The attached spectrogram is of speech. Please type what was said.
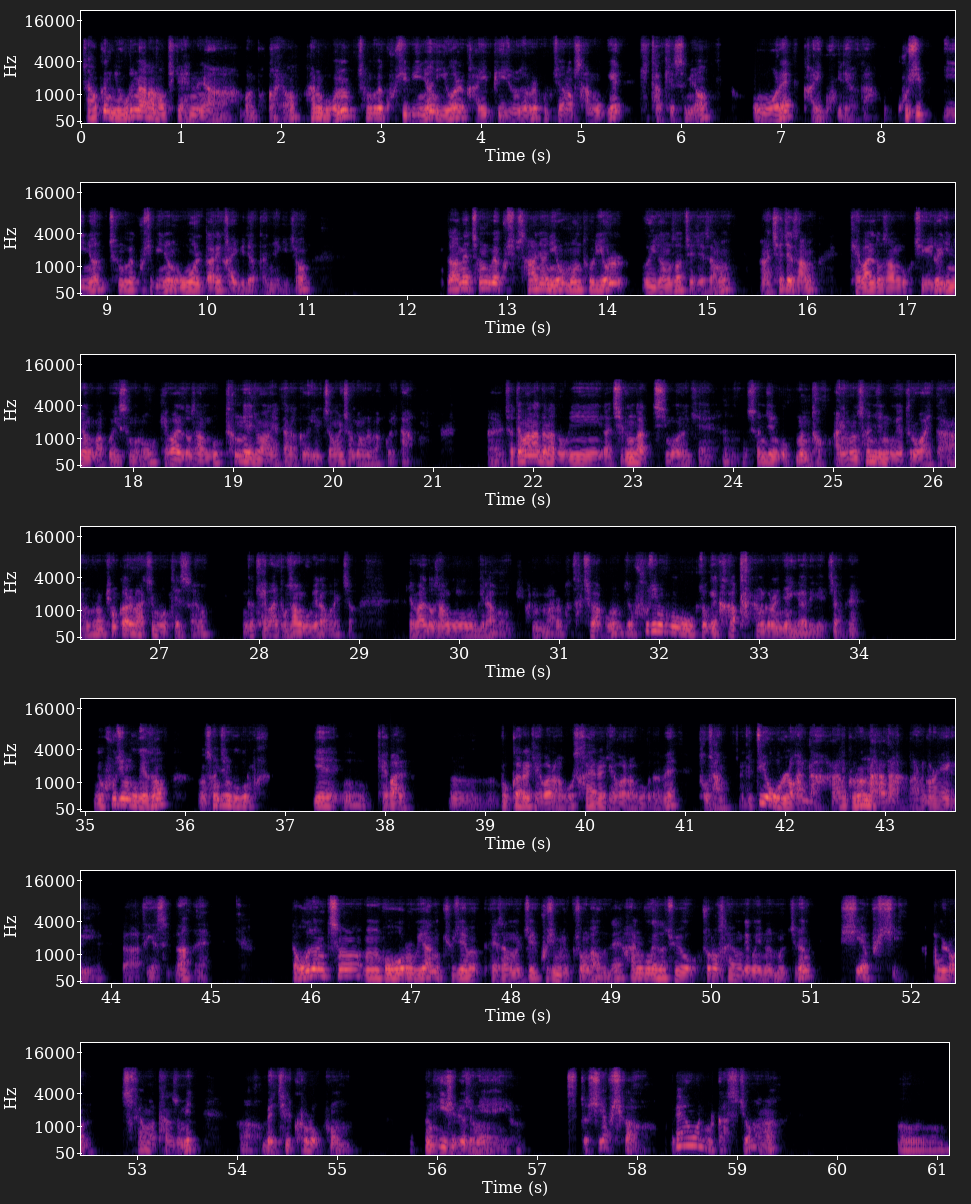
자, 그럼 우리나라는 어떻게 했느냐 한번 볼까요? 한국은 1992년 2월 가입 비준서를 국제연합 사무국에 기탁했으며 5월에 가입국이 되었다. 92년, 1992년 5월 달에 가입이 되었다는 얘기죠. 그 다음에 1994년 이후 몬토리올 의정서 제재상, 아, 체제상 개발도상국 지위를 인정받고 있으므로 개발도상국 특례 조항에 따라 그 일정을 적용을 받고 있다. 네, 저 때만 하더라도 우리가 지금같이 뭐 이렇게 선진국 문턱 아니면 선진국에 들어와 있다라는 그런 평가를 받지 못했어요. 그러니까 개발도상국이라고 했죠. 개발도상국이라고 하는 말을 같이 받고 후진국 쪽에 가깝다는 그런 얘기가 되겠죠. 네. 후진국에서 선진국으로 예, 개발, 어, 국가를 개발하고 사회를 개발하고 그다음에 도상 이렇게 뛰어 올라간다라는 그런 나라다라는 그런 얘기가 되겠습니다. 네. 오존층 음, 보호를 위한 규제 대상 물질 96종 가운데 한국에서 주요, 주로 사용되고 있는 물질은 CFC, 할론, 사용화탄소 및 어, 메틸 크로로폼 등 20여 종에 이름. CFC가 회원 가스죠 아마. 어,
